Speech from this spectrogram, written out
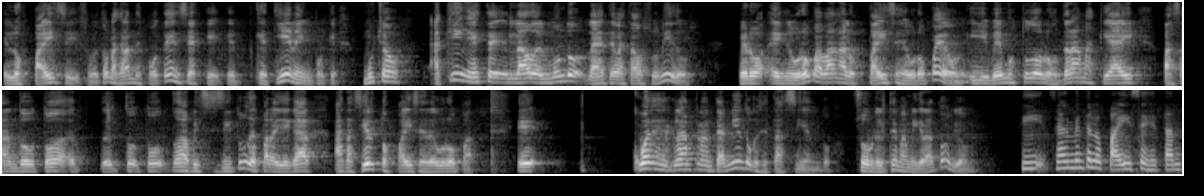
los países, y sobre todo las grandes potencias, que, tienen? Porque muchos, aquí en este lado del mundo, la gente va a Estados Unidos, pero en Europa van a los países europeos y vemos todos los dramas que hay pasando, todas las vicisitudes para llegar hasta ciertos países de Europa. Eh, ¿Cuál es el gran planteamiento que se está haciendo sobre el tema migratorio? Sí, realmente los países están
